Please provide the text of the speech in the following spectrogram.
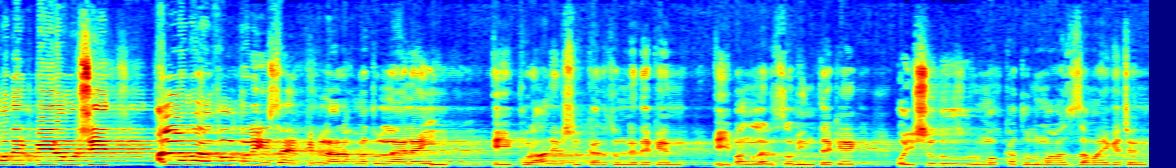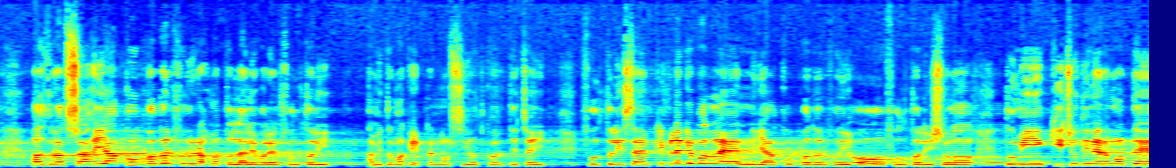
আমাদের পীর মুর্শিদ আল্লামা ফুলতলি সাহেব কিবলা রহমতুল্লাহ আলাই এই কোরআনের শিক্ষার জন্য দেখেন, এই বাংলার জমিন থেকে ওই সুদূর মক্কাতুল জামায় গেছেন। হজরত শাহ ইয়াকুব বদরফুরি রহমতুল্লাহ আলী বলেন, ফুলতলি আমি তোমাকে একটা নসিহত করতে চাই। ফুলতলি সাহেব কিবলাকে বললেন, ইয়াকুব বদরফুরি ও ফুলতলি শোনো, তুমি কিছুদিনের মধ্যে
